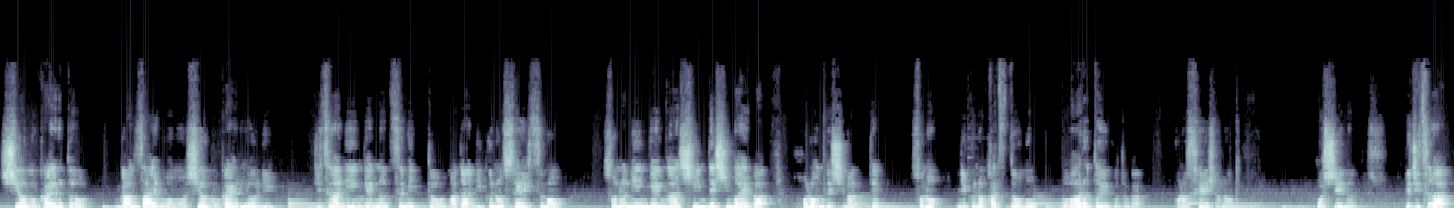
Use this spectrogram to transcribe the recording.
死を迎えるとがん細胞も死を迎えるように実は人間の罪とまた肉の性質もその人間が死んでしまえば滅んでしまってその肉の活動も終わるということがこの聖書の教えなんです。で実は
